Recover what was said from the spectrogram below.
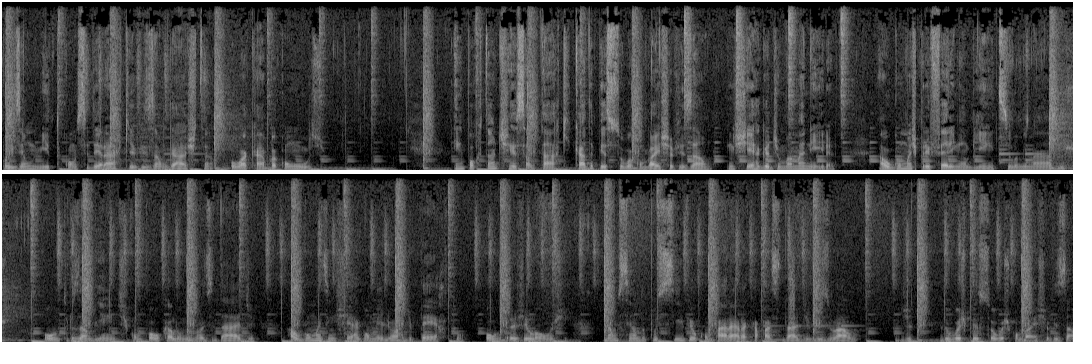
pois é um mito considerar que a visão gasta ou acaba com o uso. É importante ressaltar que cada pessoa com baixa visão enxerga de uma maneira. Algumas preferem ambientes iluminados, outros ambientes com pouca luminosidade, algumas enxergam melhor de perto, outras de longe, não sendo possível comparar a capacidade visual de duas pessoas com baixa visão.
